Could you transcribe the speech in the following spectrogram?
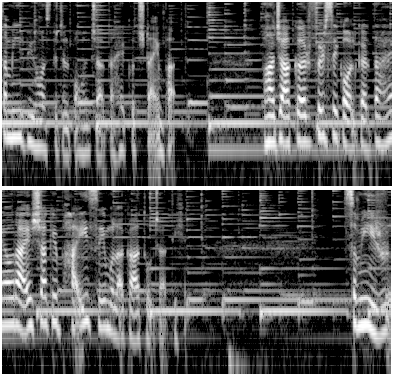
समीर भी हॉस्पिटल पहुँच जाता है कुछ टाइम बाद। वहाँ जाकर फिर से कॉल करता है और आयशा के भाई से मुलाकात हो जाती है। समीर,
